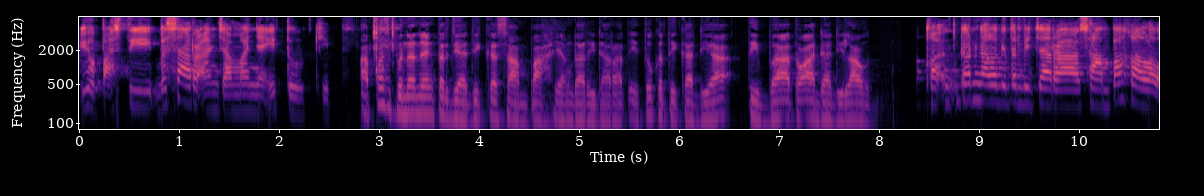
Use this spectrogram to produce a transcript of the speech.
ya pasti besar ancamannya itu. Gitu. Apa sebenarnya yang terjadi ke sampah yang dari darat itu ketika dia tiba atau ada di laut? kan, kan kalau kita bicara sampah kalau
